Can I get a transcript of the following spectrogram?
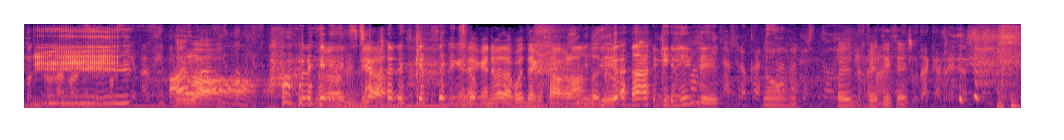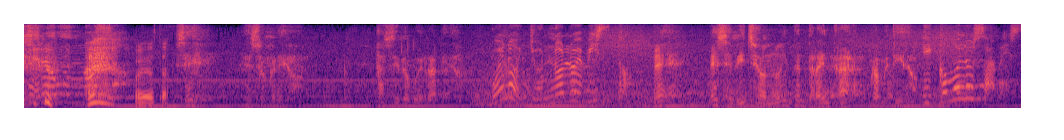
Controlado al 100%, al 100%. Ahí va. No. Que, que no me da cuenta de que estaba grabando, tío. ¿Qué dices? ¿Imaginas lo No, no. Pues, pero dices. Pues ya está. Sí, eso creo. Ha sido muy rápido. Bueno, yo no lo he visto. Eh, ese bicho no intentará entrar, prometido. ¿Y cómo lo sabes?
